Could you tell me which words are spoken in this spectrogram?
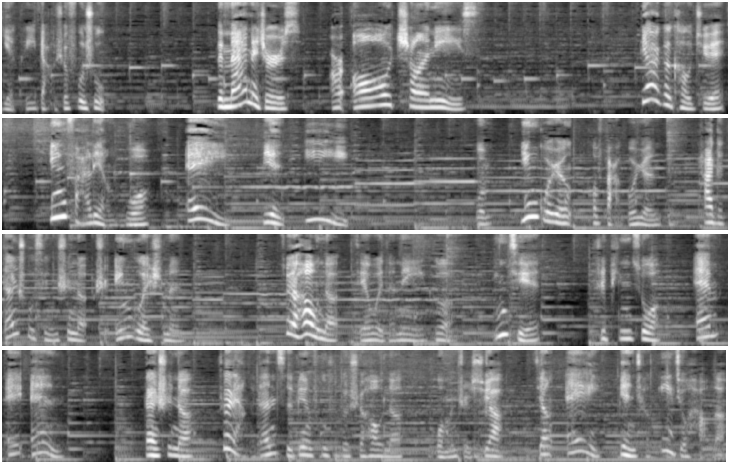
也可以表示复数。The managers are all Chinese。第二个口诀，英法两国 A 变 E。英国人和法国人。它的单数形式呢是 Englishman，最后呢结尾的那一个音节是拼作 M A N，但是呢这两个单词变复数的时候呢，我们只需要将 A 变成 E 就好了。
